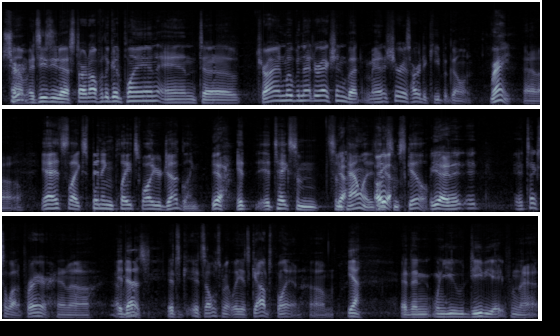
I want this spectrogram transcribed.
Sure. Um, it's easy to start off with a good plan and uh, try and move in that direction, but man, it sure is hard to keep it going. Right. And uh, Yeah, it's like spinning plates while you're juggling. yeah, It it takes some some Yeah. talent. It Oh, takes yeah. some skill. yeah, and it, it it takes a lot of prayer, and uh, It mean, does. It's it's ultimately it's God's plan. Um, Yeah. and then when you deviate from that,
